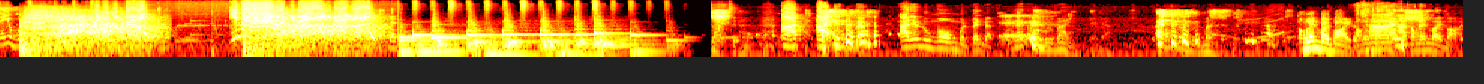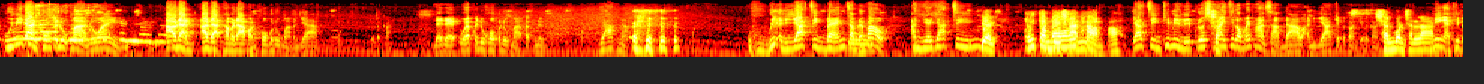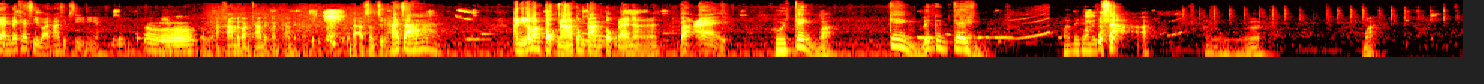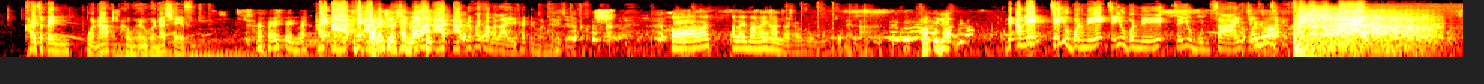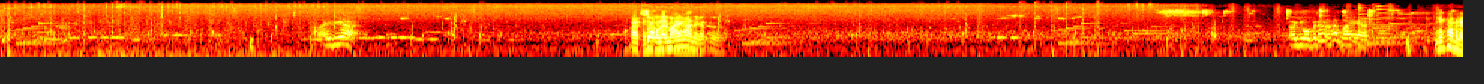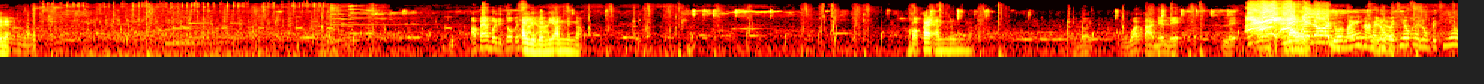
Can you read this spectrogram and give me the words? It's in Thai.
จะอยู่บนซ้ายอาอีหมาเดี๋ยวอาร์ตอาร์ตยังดูแบบอาร์ตยังดูงงเหมือนเป็นแบบแม่ครัวมือใหม่อย่างเงี้ยต้องเจอมือใหม่ต้องเล่นบ่อยๆ ต้องเล่นใช่บ่อยอาร์ตต้องเล่นบ่อยๆ อุ้ยมีด่านโครงกระดูกหมาด้วย เอาด่านเอาด่านธรรมดาก่อนโครงกระดูกหมามันยาก เดี๋ยวก่อนเดี๋ยวเดี๋ยวเว็บไปดูโครงกระดูกหมาแป๊บหนึงยากนะ อุ้ยอันนี้ยากจริงแบงค์จำได้เปล่า อันเนี้ยยากจริง เปลี่ยนๆเอ้ยจำได้ว่ามันมีชั้ไม่นผ่านปะยากจริงที่มีลิฟต์ด้วยใช่ที่เราไม่ผ่านสามดาวอะอันนี้ยากเก็บไปก่อนเก็บไปก่อน ชั้นบนชั้นล่าง นี่ไงที่แบงค์ได้แค่ 454 นี่ไง เออ เอออะข้ามไปก่อนข้ามไปก่อนข้ามไปก่อนแบบสองจุดห้าจ้า อันนี้ระวังตกนะ ตรงกลางตกได้นะบายเฮ้ยเก่งว่ะ เก่งเล่นกันเก่งว่าไม่ได้เลยจ้าเออมา ใครจะเป็นหัวหน้าหัวหัวหน้าเชฟ ให้เป็นไหมให้อาร์ตให้อาร์หัตวหน้าเชฟทำอะไร เพราะว่าอาร์ตอาร์ตไม่ค่อยทำอะไรให้เป็นหัวหน้าเชฟขออะไรมาให้หันหน่อยครับผมนะครับแล้วกูยกเดี๋ยวเอางี้เจ๊อยู่บนนี้เจ๊อยู่บนนี้เจ๊อยู่มุมซ้ายเจ๊อยู่มุมซ้ายไอ้หล่นลงไปอะไรเนี่ยเอาไก่ไปส่งอะไรมาให้หันหน่อยกันเออ เอาโยนไปทางนั้นทำไมอะกูต้องทำอะไรเนี่ย เอาแป้งเบอร์ริโต้ไปไก่ใส่อยู่ในนี้อันนึงอะ ขอไก่อันนึงอะเลิศหรือว่าตาเนี้ยเละเละไอ้ไอ้ไอ้หล่นโยนมาให้หันใครลงเถไปอะเที่ยวใครลงไปเที่ยว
